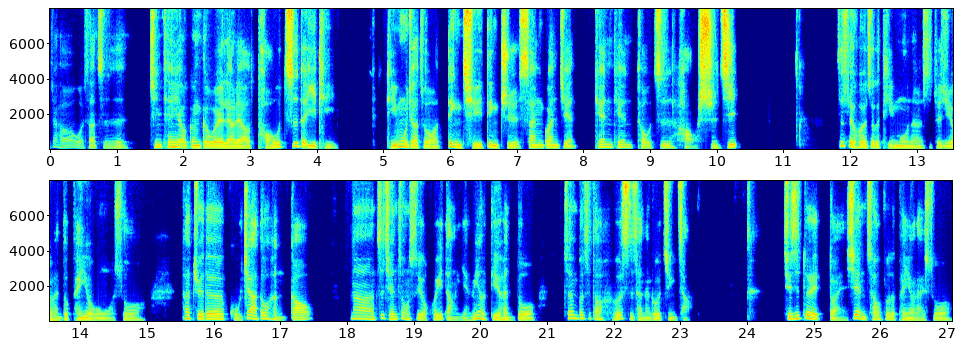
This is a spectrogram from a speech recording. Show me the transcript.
家好，我是阿紫，今天要跟各位聊聊投资的议题，题目叫做“定期定值三关键，天天投资好时机”。之所以会有这个题目呢，是最近有很多朋友问我说，他觉得股价都很高，那之前纵使有回档，也没有跌很多，真不知道何时才能够进场。其实对短线操作的朋友来说，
